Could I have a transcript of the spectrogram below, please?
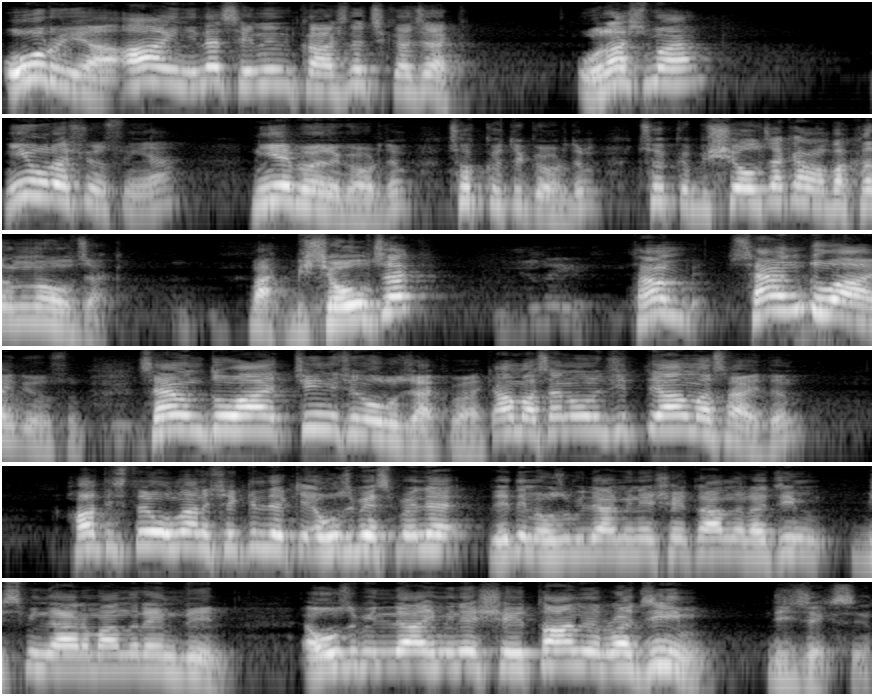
o rüya aynıyla senin karşına çıkacak. Uğraşma. Niye uğraşıyorsun ya? Niye böyle gördüm? Çok kötü gördüm. Çok kötü bir şey olacak ama bakalım ne olacak. Bak bir şey olacak. Tamam sen dua ediyorsun. Sen dua ettiğin için olacak belki. Ama sen onu ciddiye almasaydın. Hadiste olan şekilde ki Euzu Besmele dedim Euzu billahi mineşşeytanirracim Bismillahirrahmanirrahim değil. Euzu billahi mineşşeytanirracim diyeceksin.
